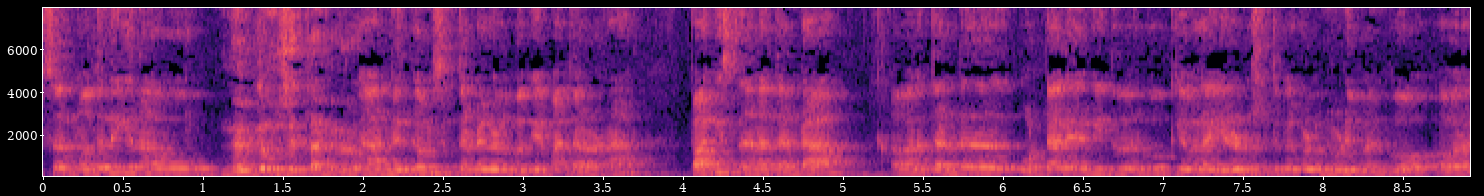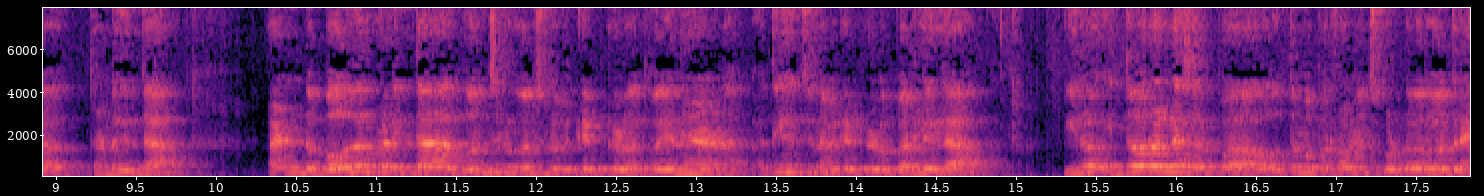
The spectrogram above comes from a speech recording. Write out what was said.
ಸರ್ ಮೊದಲಿಗೆ ನಾವು ನಿರ್ಗಮಿಸಿದ ತಂಡಗಳು. ನಿರ್ಗಮಿಸಿದ ತಂಡಗಳ ಬಗ್ಗೆ ಮಾತಾಡೋಣ. ಪಾಕಿಸ್ತಾನ ತಂಡ, ಅವರ ತಂಡ ಒಟ್ಟಾರೆಯಾಗಿ ಇದುವರೆಗೂ ಕೇವಲ ಎರಡು ಶತಕಗಳು ಮೂಡಿ ಬಂದವು ಅವರ ತಂಡದಿಂದ. ಅಂಡ್ ಬೌಲರ್ಗಳಿಂದ ಗೊಂಚಲು ಗೊಂಚಲು ವಿಕೆಟ್ಗಳು ಅಥವಾ ಏನು ಹೇಳೋಣ, ಅತಿ ಹೆಚ್ಚಿನ ವಿಕೆಟ್ಗಳು ಬರಲಿಲ್ಲ. ಇರೋ, ಇದ್ದವರಲ್ಲೇ ಸ್ವಲ್ಪ ಉತ್ತಮ ಪರ್ಫಾರ್ಮೆನ್ಸ್ ಕೊಟ್ಟವರು ಅಂದರೆ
